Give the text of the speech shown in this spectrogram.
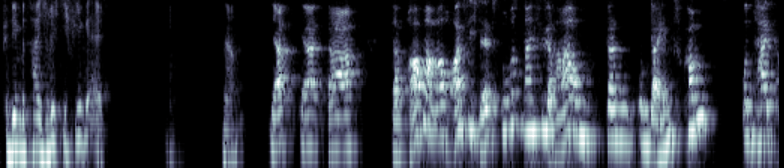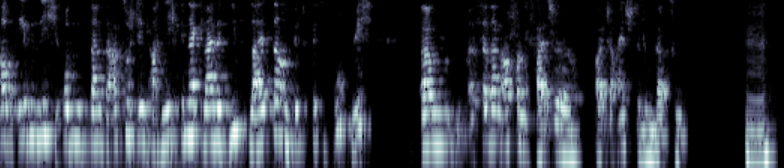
für den bezahle ich richtig viel Geld. Ja, ja, ja da da braucht man auch ordentlich Selbstbewusstsein für, A, um dann, um dahin zu kommen und halt auch eben nicht, um dann dazustehen, ach nee, ich bin der kleine Dienstleister und bitte, bitte buch mich. Ähm, das ist ja dann auch schon die falsche, falsche Einstellung dazu. Mhm.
